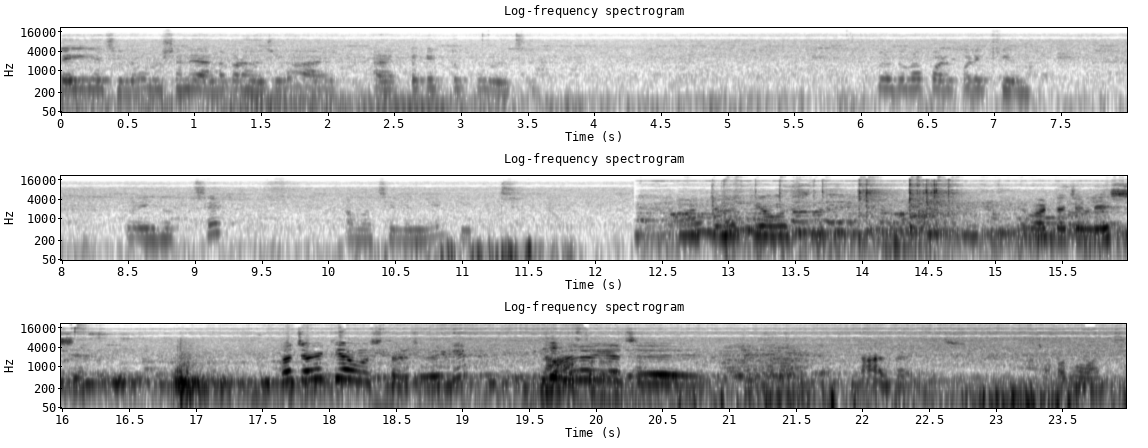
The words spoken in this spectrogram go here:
লেগে গেছিল, অনুষ্ঠানে রান্না করা হয়েছিল, আর আর এক প্যাকেট তবু রয়েছে। তো তোমরা পরে পরে খেও তো এই হচ্ছে আমার ছেলে মেয়ে গিফট আমার চোখের কি অবস্থা? এবারটা চলে এসছে। তোর চোখে কি অবস্থা হয়েছে দেখি? লাল হয়ে গেছে। লাল হয়ে গেছে। চাপা ঘুমাচ্ছে।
